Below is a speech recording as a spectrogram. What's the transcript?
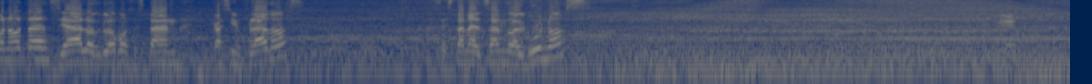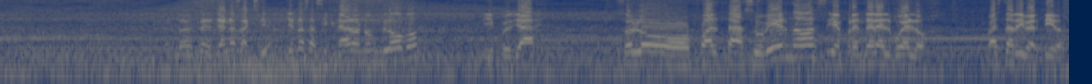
Dragonautas, ya los globos están casi inflados. Se están alzando algunos. Entonces ya nos, ya nos asignaron un globo y pues ya solo falta subirnos y emprender el vuelo. Va a estar divertido.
